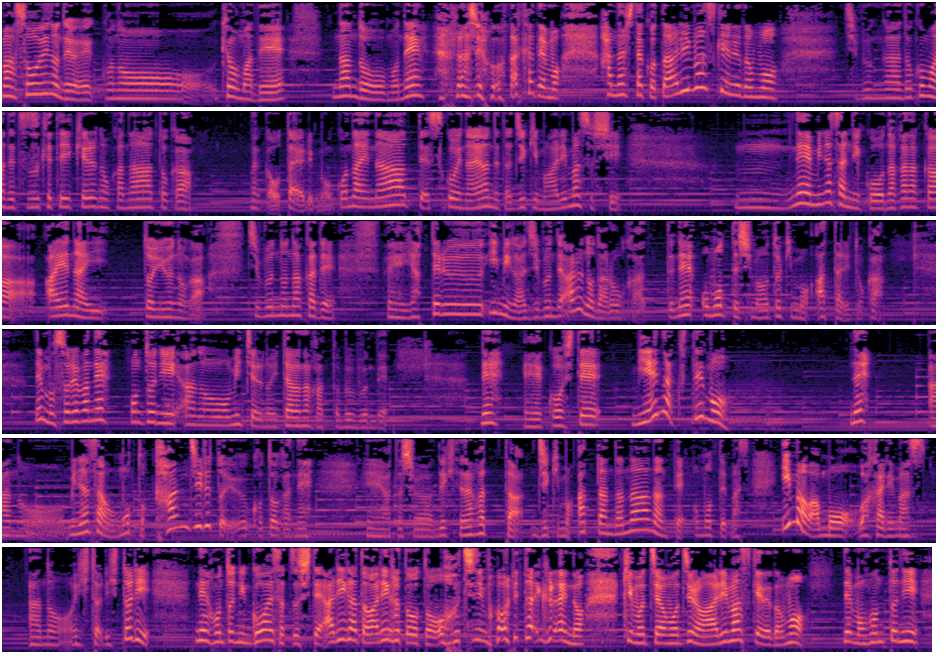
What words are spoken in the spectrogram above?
まあそういうので、この、今日まで何度もね、ラジオの中でも話したことありますけれども、自分がどこまで続けていけるのかなとか、なんかお便りも来ないなってすごい悩んでた時期もありますし、うん、ね、皆さんにこうなかなか会えないというのが自分の中で、えー、やってる意味が自分であるのだろうかってね、思ってしまう時もあったりとか。でもそれはね、本当にあの、ミッチェルの至らなかった部分で、ね、えー、こうして見えなくても、ね、あの、皆さんをもっと感じるということがね、えー、私はできてなかった時期もあったんだなぁなんて思ってます。今はもうわかります。あの、一人一人、ね、本当にご挨拶してありがとうありがとうとお家に回りたいぐらいの気持ちはもちろんありますけれども、でも本当に、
